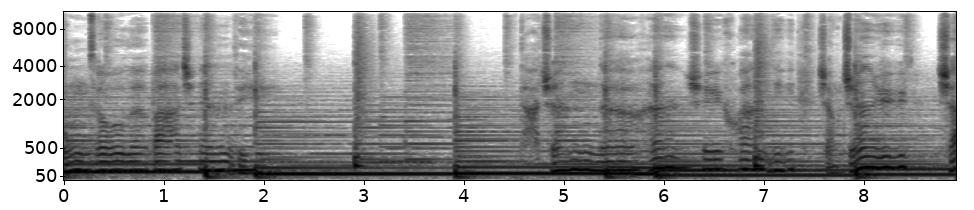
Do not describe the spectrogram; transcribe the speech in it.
风走了八千里。他真的很喜欢你，像阵雨下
